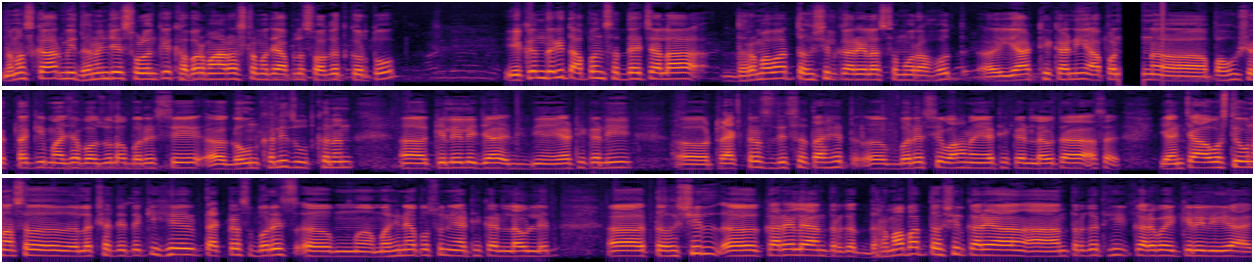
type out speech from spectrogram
नमस्कार मी धनंजय सोळंके खबर महाराष्ट्रामध्ये आपलं स्वागत करतो. एकंदरीत आपण सध्याच्याला धर्माबाद तहसील कार्यालयासमोर आहोत. या ठिकाणी आपण पाहू शकता की माझ्या बाजूला बरेचसे गौण खनिज उत्खनन केलेले ज्या या ठिकाणी ट्रॅक्टर्स दिसत आहेत. बरेचसे वाहनं या ठिकाणी लावत असं यांच्या अवस्थेहून असं लक्षात येतं की हे ट्रॅक्टर्स बरेच महिन्यापासून या ठिकाणी लावलेत. तहसील कार्यालयाअंतर्गत धर्माबाद तहसील कार्या अंतर्गत ही कारवाई केलेली आहे.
